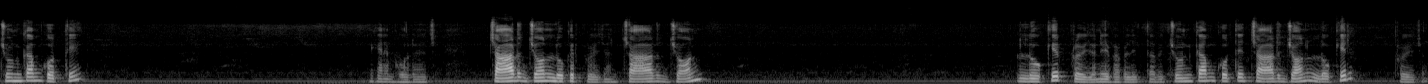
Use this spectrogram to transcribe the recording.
চুনকাম করতে এখানে ভুল হয়েছে। চারজন লোকের প্রয়োজন, চারজন লোকের প্রয়োজন, এইভাবে লিখতে হবে। চুনকাম করতে চারজন লোকের প্রয়োজন।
